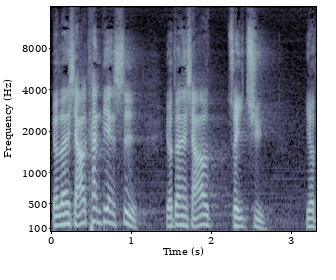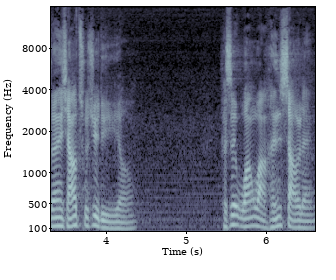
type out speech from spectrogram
有的人想要看电视，有的人想要追剧，有的人想要出去旅游。可是，往往很少人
